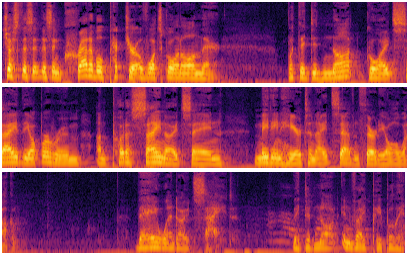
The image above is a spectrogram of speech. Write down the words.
just this, this incredible picture of what's going on there. But they did not go outside the upper room and put a sign out saying, meeting here tonight, 7.30, all welcome. They went outside. They did not invite people in.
